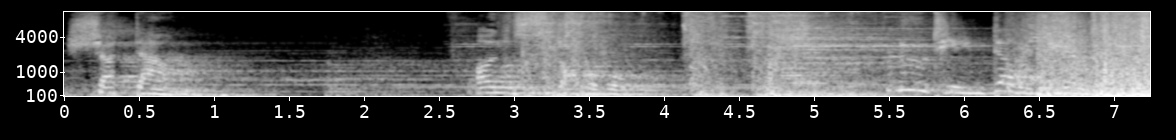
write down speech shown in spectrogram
Shut down. Unstoppable. Blue team double kill.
